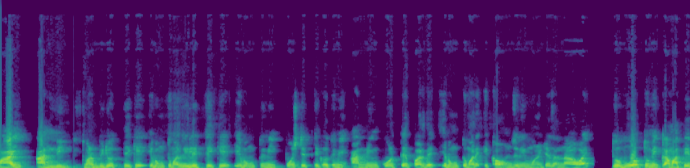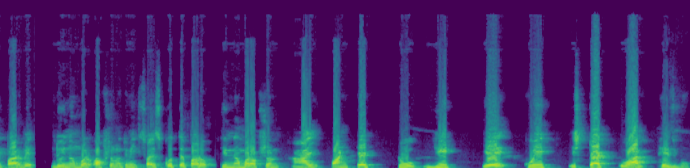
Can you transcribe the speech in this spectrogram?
my earning তোমার ভিডিও থেকে এবং তোমার রিলের থেকে এবং তুমি পোস্টের থেকেও তুমি আর্নিং করতে পারবে এবং তোমার অ্যাকাউন্ট যদি মনিটাইজার না হয়, তবুও তুমি কামাতে পারবে। দুই নম্বর অপশনও তুমি চয়েস করতে পারো। তিন নম্বর option I wanted to get a quick start on Facebook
